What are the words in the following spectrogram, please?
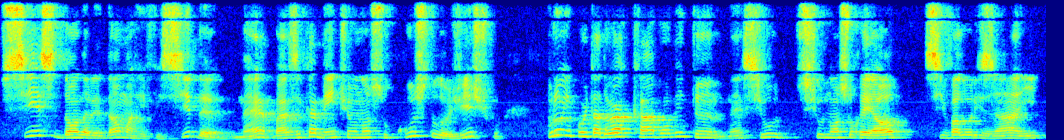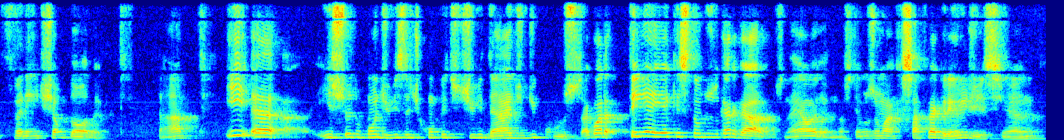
Se esse dólar ele dá uma arrefecida, né, basicamente o nosso custo logístico para o importador acaba aumentando, né, se, o, se o nosso real se valorizar aí frente ao dólar. Tá? E uh, isso é do ponto de vista de competitividade de custos. Agora, tem aí a questão dos gargalos. Né? Olha, nós temos uma safra grande esse ano,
